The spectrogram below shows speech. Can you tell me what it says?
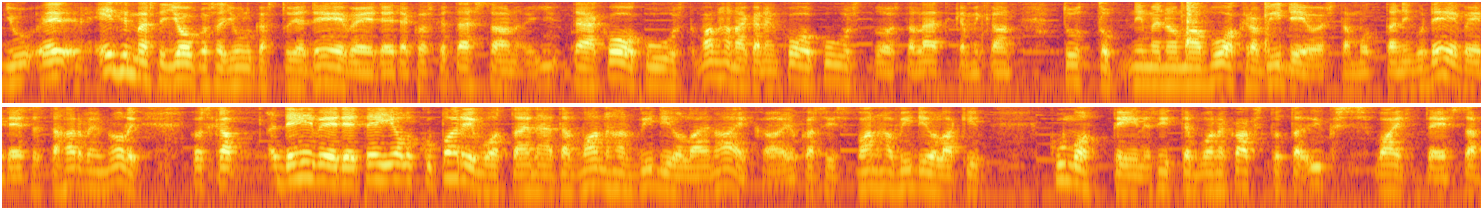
ju, e, ensimmäisten joukossa julkaistuja DVDtä, koska tässä on tämä K6, vanhanaikainen K16 lätkä, mikä on tuttu nimenomaan vuokravideoista, mutta niin kuin DVDssä sitä harvemmin oli, koska DVD ei ollut kuin pari vuotta enää tämän vanhan videolain aikaa, joka siis vanha videolaki kumottiin sitten vuonna 2001 vaihteessa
